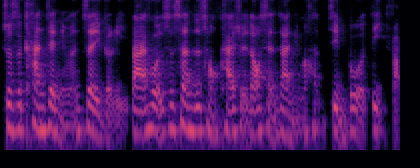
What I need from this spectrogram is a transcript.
就是看见你们这一个礼拜，或者是甚至从开学到现在，你们很进步的地方。”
